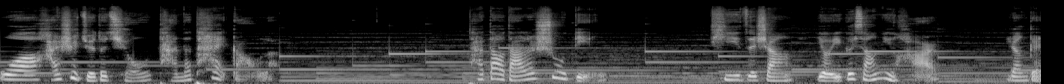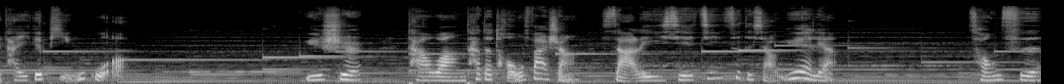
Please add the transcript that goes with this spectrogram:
我还是觉得球弹得太高了。他到达了树顶，梯子上有一个小女孩，扔给他一个苹果。于是他往他的头发上撒了一些金色的小月亮，从此。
